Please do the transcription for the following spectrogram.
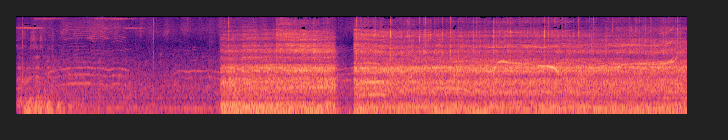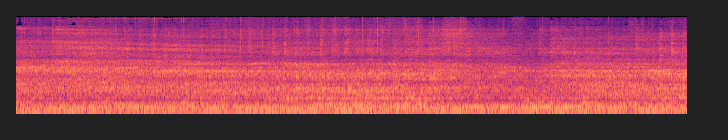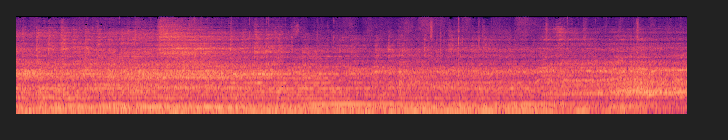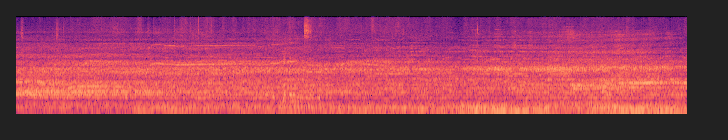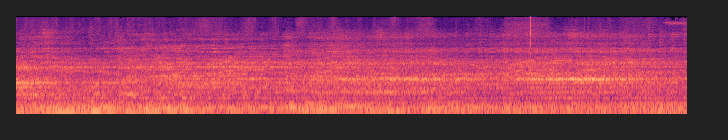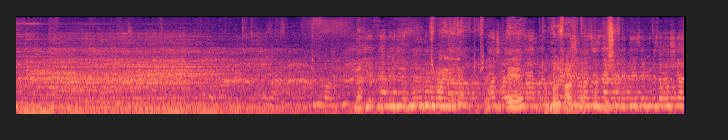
services business. Gracias. Ses Kim oynadı? Ee, Tamam konuş var. Hepinize hoş geldiniz.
